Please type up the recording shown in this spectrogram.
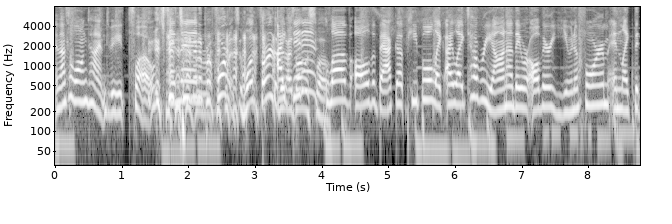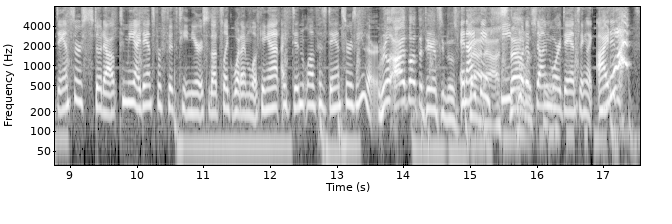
and that's a long time to be slow. It's And 15 then- minute performance. One third of it I, I thought was didn't love all the backup people. Like I liked how Rihanna, they were all very uniform and like the dancers stood out to me. I danced for 15 years, so that's like what I'm looking at. I didn't love his dancers either. really, I thought the dancing was. And I think badass. he That could have was done cool. more dancing. Like I didn't. What?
